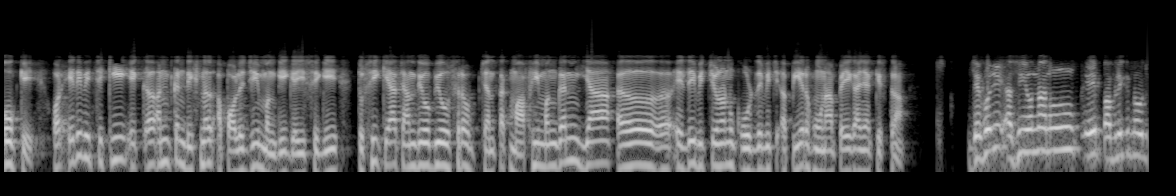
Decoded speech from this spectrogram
ਓਕੇ ਔਰ ਇਹਦੇ ਵਿੱਚ ਕੀ ਇੱਕ ਅਨਕੰਡੀਸ਼ਨਲ ਅਪੋਲੋਜੀ ਮੰਗੀ ਗਈ ਸੀਗੀ? ਤੁਸੀਂ ਕਿਹਾ ਚਾਹੁੰਦੇ ਹੋ ਵੀ ਉਹ ਸਿਰਫ ਜਨਤਕ ਮਾਫੀ ਮੰਗਣ ਜਾਂ ਇਹਦੇ ਵਿੱਚ ਉਹਨਾਂ ਨੂੰ ਕੋਰਟ ਦੇ ਵਿੱਚ ਅਪੀਅਰ ਹੋਣਾ ਪਏਗਾ ਜਾਂ ਕਿਸ ਤਰ੍ਹਾਂ? ਦੇਖੋ ਜੀ ਅਸੀਂ ਉਹਨਾਂ ਨੂੰ ਇਹ ਪਬਲਿਕ ਨੋਟ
